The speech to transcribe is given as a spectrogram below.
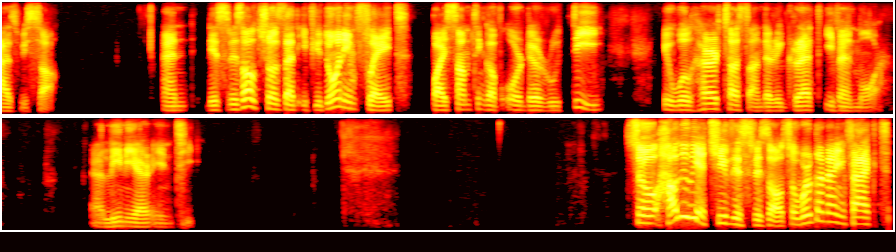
as we saw. And this result shows that if you don't inflate by something of order root d, it will hurt us on the regret even more, uh, linear in t. So how do we achieve this result? So we're going to, in fact,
